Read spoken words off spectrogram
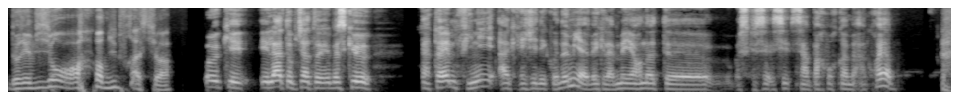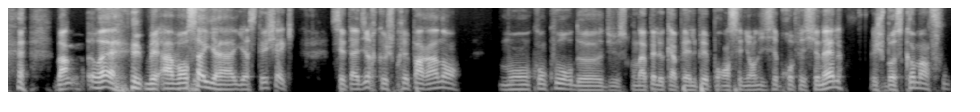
de révision en, en une phrase, tu vois. Ok. Et là, tu obtiens. Parce que tu as quand même fini agrégé d'économie avec la meilleure note. euh, Parce que c'est- c'est c'est un parcours quand même incroyable. Bah ouais, mais avant ça, il y a, il y a cet échec. C'est-à-dire que je prépare un an mon concours de, ce qu'on appelle le KPLP pour enseignant lycée professionnel. Je bosse comme un fou.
